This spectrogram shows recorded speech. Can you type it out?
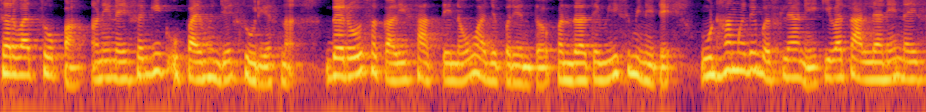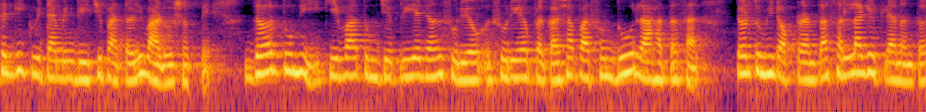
सर्वात सोपा आणि नैसर्गिक उपाय म्हणजे सूर्यस्नान. दररोज सकाळी सात ते नऊ वाजेपर्यंत पंधरा ते वीस मिनिटे उन्हामध्ये बसल्याने किंवा चालल्याने नैसर्गिक विटॅमिन डीची पातळी वाढू शकते. जर तुम्ही किंवा तुमचे प्रियजन सूर्य सूर्यप्रकाशापासून दूर राहत असाल तर तुम्ही डॉक्टरांचा सल्ला घेतल्यानंतर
